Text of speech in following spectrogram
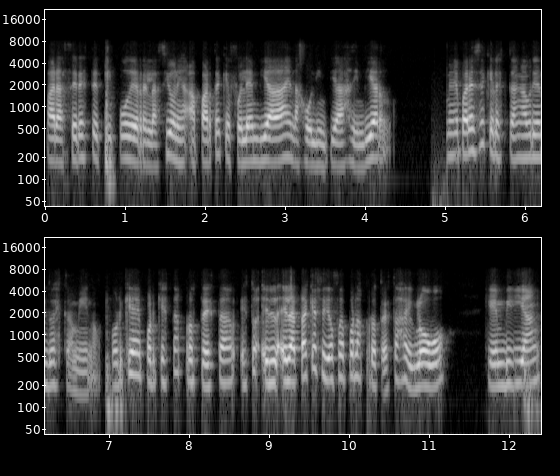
para hacer este tipo de relaciones, aparte que fue la enviada en las Olimpiadas de invierno. Me parece que le están abriendo ese camino. ¿Por qué? Porque estas protestas, esto, el, ataque se dio fue por las protestas de globo que envían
